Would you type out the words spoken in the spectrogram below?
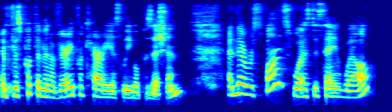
And this put them in a very precarious legal position. And their response was to say, well,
